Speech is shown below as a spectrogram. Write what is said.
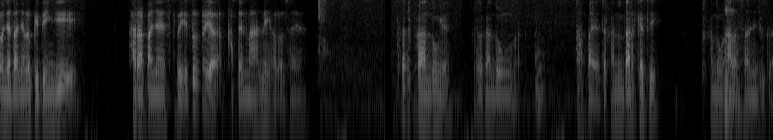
lonjatannya lebih tinggi harapannya seperti itu ya Kapten Mane kalau saya tergantung ya tergantung apa ya tergantung target sih tergantung Hmm. alasannya juga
